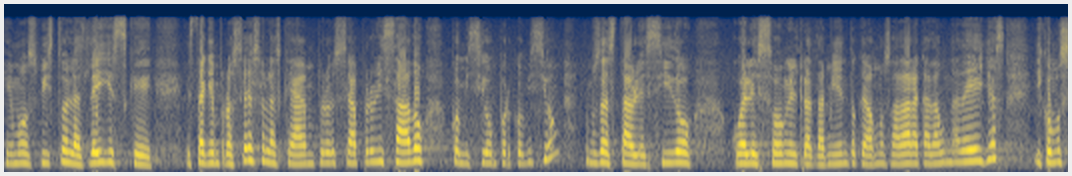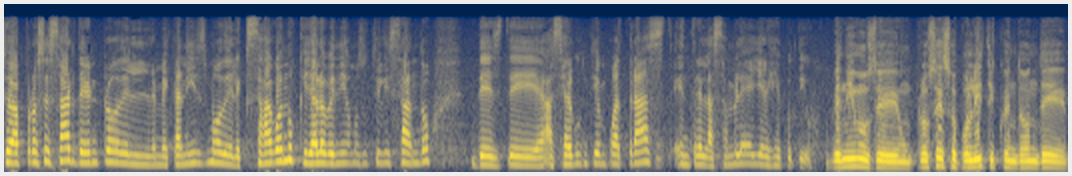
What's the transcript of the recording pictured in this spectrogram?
hemos visto las leyes que están en proceso, las que se ha priorizado comisión por comisión, hemos establecido cuáles son el tratamiento que vamos a dar a cada una de ellas y cómo se va a procesar dentro del mecanismo del hexágono que ya lo veníamos utilizando desde hace algún tiempo atrás entre la Asamblea y el Ejecutivo. Venimos de un proceso político en donde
